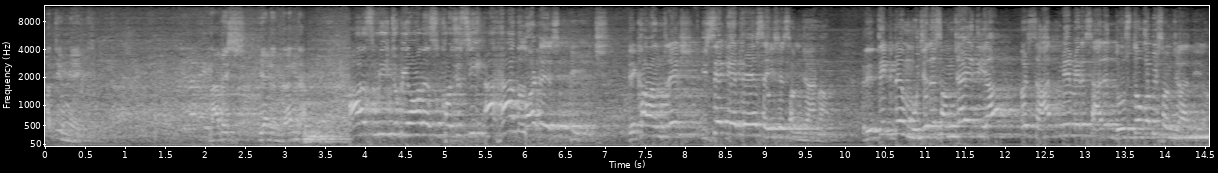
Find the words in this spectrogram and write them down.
what do you make? And I wish he hadn't done that. Ask me to be honest, cause you see, I have a lot. व्हाट इज स्पीच देखा अंतरिक्ष इसे कहते हैं सही से समझाना ऋतिक ने मुझे तो समझा ही दिया पर साथ में मेरे सारे दोस्तों को भी समझा दिया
